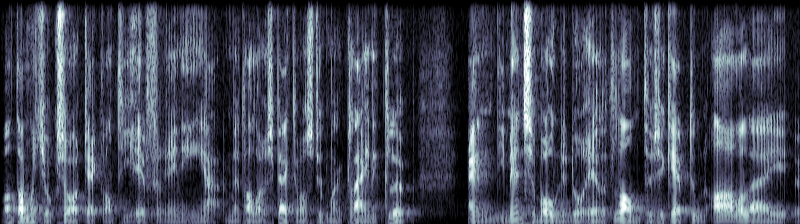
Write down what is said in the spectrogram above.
Want dan moet je ook zorgen, kijk, want die HIV-vereniging, ja, met alle respect, was natuurlijk maar een kleine club. En die mensen woonden door heel het land. Dus ik heb toen allerlei eh,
